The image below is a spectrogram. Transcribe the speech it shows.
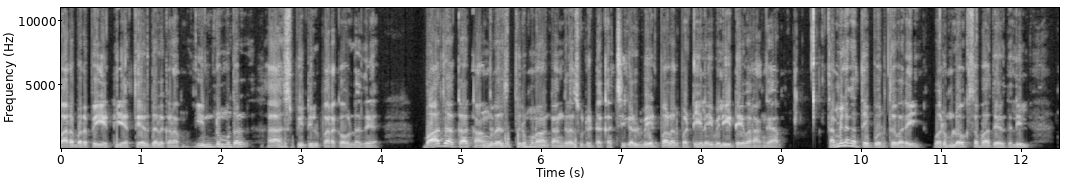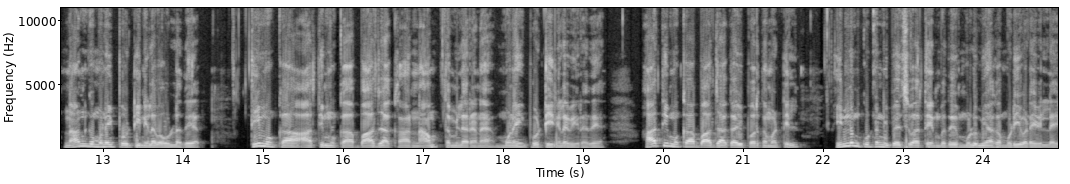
பரபரப்பை எட்டிய தேர்தல் களம் இன்று முதல் ஹாஸ்பீட்டில் பறக்க உள்ளது. பாஜக காங்கிரஸ் திருமணா காங்கிரஸ் உள்ளிட்ட கட்சிகள் வேட்பாளர் பட்டியலை வெளியிட்டே வராங்க. தமிழகத்தை பொறுத்தவரை வரும் லோக்சபா தேர்தலில் நான்கு முனை போட்டி நிலவ உள்ளது. திமுக அதிமுக பாஜக நாம் தமிழர் என முனை போட்டி நிலவுகிறது. அதிமுக பாஜகவை பொறுத்தமட்டில் இன்னும் கூட்டணி பேச்சுவார்த்தை என்பது முழுமையாக முடிவடையவில்லை.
